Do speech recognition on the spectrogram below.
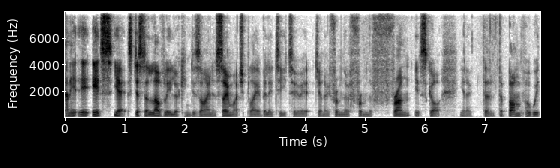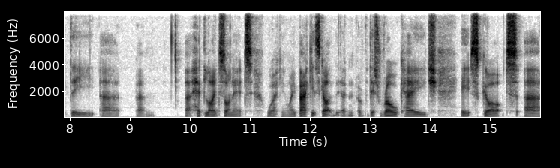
and it, it, it's yeah, it's just a lovely looking design and so much playability to it. You know, from the from the front, it's got you know the the bumper with the uh, um, uh, headlights on it, working way back. It's got uh, this roll cage. It's got uh,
